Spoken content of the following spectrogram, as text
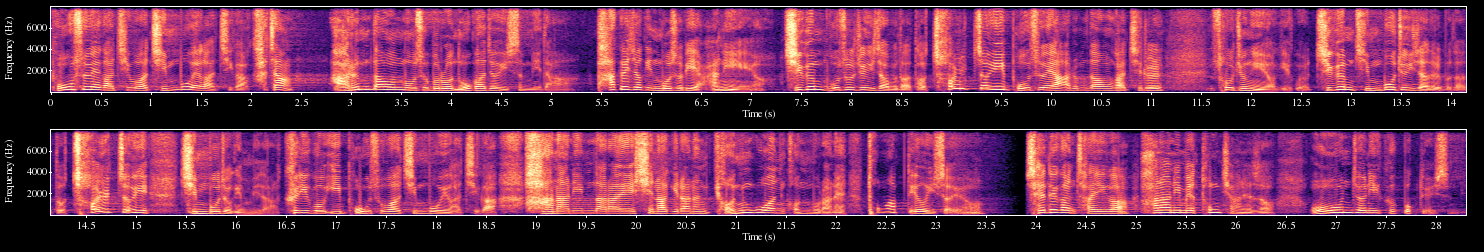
보수의 가치와 진보의 가치가 가장 아름다운 모습으로 녹아져 있습니다. 파괴적인 모습이 아니에요. 지금 보수주의자보다 더 철저히 보수의 아름다운 가치를 소중히 여기고요. 지금 진보주의자들보다 더 철저히 진보적입니다. 그리고 이 보수와 진보의 가치가 하나님 나라의 신학이라는 견고한 건물 안에 통합되어 있어요. 세대 간 차이가 하나님의 통치 안에서 온전히 극복되어 있습니다.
